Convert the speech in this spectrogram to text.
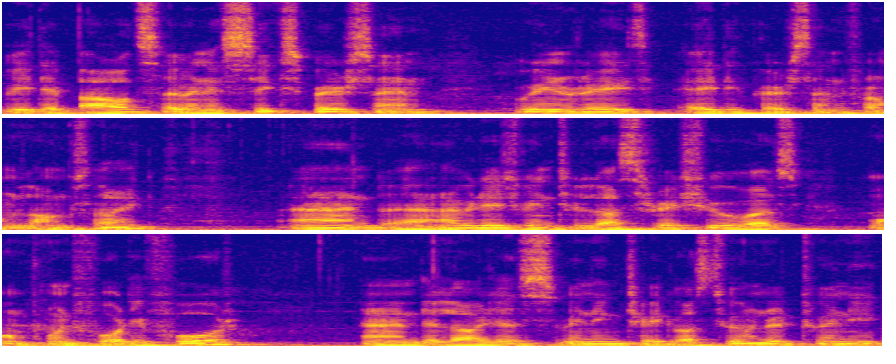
with about 76% win rate, 80% from long side and uh, average win to loss ratio was 1.44 and the largest winning trade was 220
